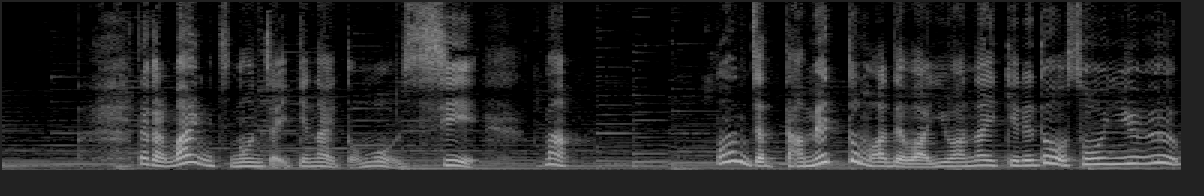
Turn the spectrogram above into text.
だから毎日飲んじゃいけないと思うしまあ飲んじゃダメとまでは言わないけれどそういう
